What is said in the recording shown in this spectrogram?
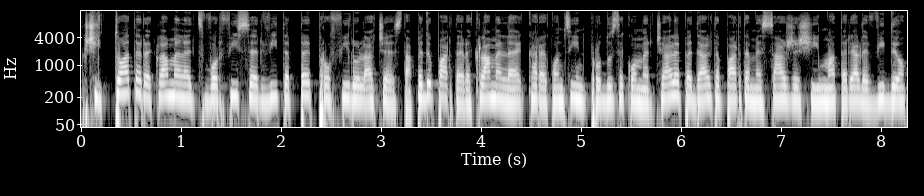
și toate reclamele îți vor fi servite pe profilul acesta. Pe de o parte, reclamele care conțin produse comerciale, pe de altă parte, mesaje și materiale video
